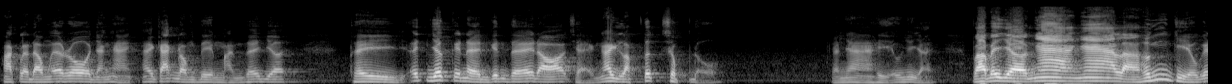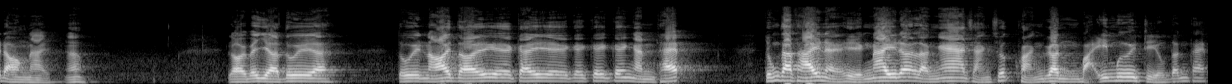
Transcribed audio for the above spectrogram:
hoặc là đồng euro chẳng hạn, hay các đồng tiền mạnh thế giới, thì ít nhất cái nền kinh tế đó sẽ ngay lập tức sụp đổ. Cả nhà hiểu như vậy. Và bây giờ nga nga là hứng chịu cái đòn này không? rồi bây giờ tôi à, tôi nói tới cái cái cái cái ngành thép chúng ta thấy này hiện nay đó là nga sản xuất khoảng gần 70 triệu tấn thép.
